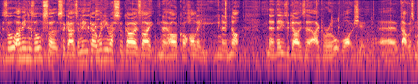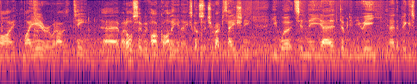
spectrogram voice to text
There's all. I mean, there's all sorts of guys. I mean, go, when you wrestle guys like you know Hardcore Holly, you know, not. You know, those are guys that I grew up watching. Uh, that was my, my era when I was a teen. Um, and also with Hardcore Holly, you know, he's got such a reputation. He, he worked in the uh, WWE, you know, the biggest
